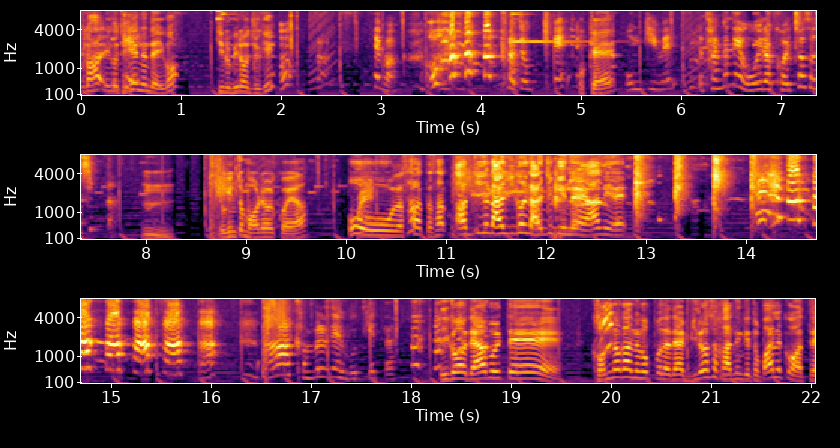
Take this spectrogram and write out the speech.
이거 하- 이거. 되겠는데 이거 뒤로 밀어주기 해봐. 어 가져올게. 오케이 온 김에. 야, 당근에 오히려 걸쳐서 쉽다. 음 여긴 좀 어려울 거야 오 나 살았다 살. 아 이걸 날 이걸 날 죽이네 아니 아 간발레 못 겠다. 이거 내가 볼 때 건너가는 것보다 내가 밀어서 가는 게 더 빠를 것 같아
